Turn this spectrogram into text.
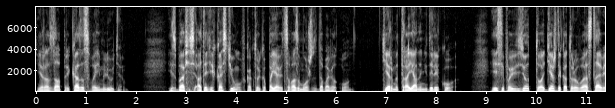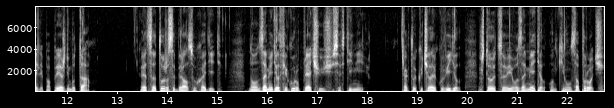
и раздал приказы своим людям. «Избавьтесь от этих костюмов, как только появится возможность», — добавил он. «Термы Трояна недалеко. Если повезет, то одежда, которую вы оставили, по-прежнему там». Эцио тоже собирался уходить, но он заметил фигуру, прячущуюся в тени. Как только человек увидел, что Эцио его заметил, он кинулся прочь.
